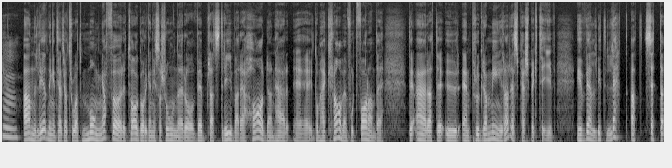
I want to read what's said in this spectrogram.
Mm. Anledningen till att jag tror att många företag, organisationer och webbplatsdrivare har den här, eh, de här kraven fortfarande det är att det ur en programmerares perspektiv är väldigt lätt att sätta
